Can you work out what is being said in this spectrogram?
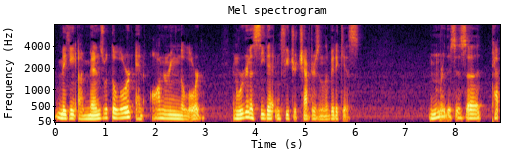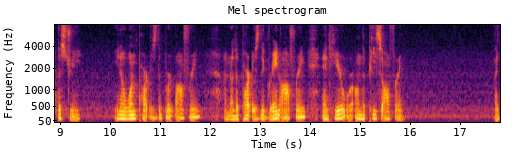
making amends with the Lord, and honoring the Lord. And we're going to see that in future chapters in Leviticus. Remember, this is a tapestry. You know, one part is the burnt offering, Another part is the grain offering. And here we're on the peace offering. Like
